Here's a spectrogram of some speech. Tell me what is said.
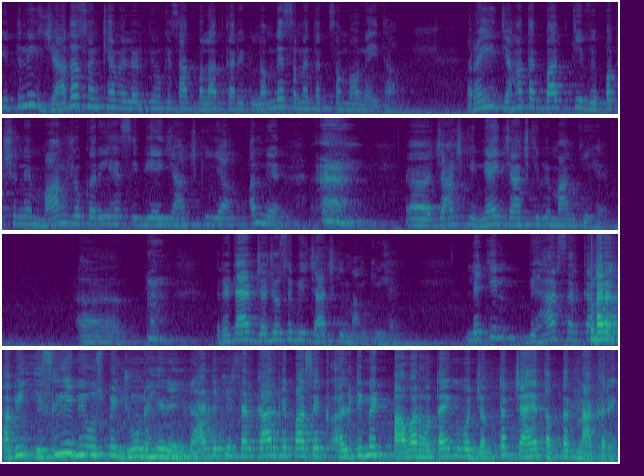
इतनी ज़्यादा संख्या में लड़कियों के साथ बलात्कार एक लंबे समय तक संभव नहीं था। रही जहाँ तक बात की, विपक्ष ने मांग जो करी है, सीबीआई जाँच की या अन्य जाँच की, न्यायिक जाँच की भी मांग की है। रिटायर्ड जजों से भी जाँच की मांग की है। लेकिन बिहार सरकार अभी इसलिए भी उस पर जू नहीं रेंग रहा देखिए सरकार के पास एक अल्टीमेट पावर होता है कि वो जब तक चाहे तब तक ना करे।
